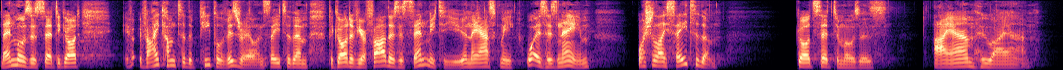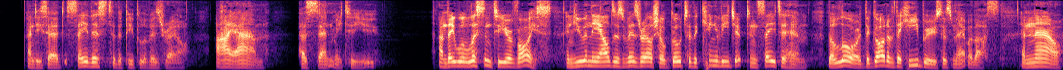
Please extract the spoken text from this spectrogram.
Then Moses said to God, if, if, I come to the people of Israel and say to them, The God of your fathers has sent me to you, and they ask me, What is his name? What shall I say to them? God said to Moses, I am who I am. And he said, Say this to the people of Israel I am has sent me to you. And they will listen to your voice. And you and the elders of Israel shall go to the king of Egypt and say to him, The Lord, the God of the Hebrews, has met with us. And now,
